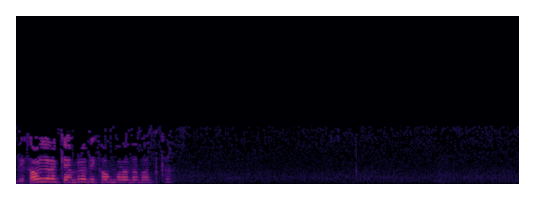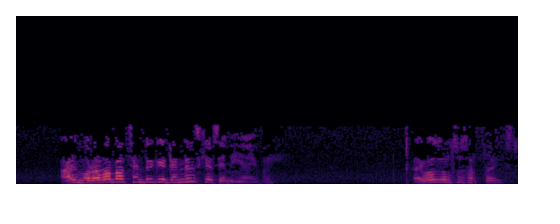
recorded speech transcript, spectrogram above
दिखाओ जरा कैमरा दिखाओ मुरादाबाद का। आज मुरादाबाद सेंटर की अटेंडेंस कैसे नहीं आई भाई? I was also surprised.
